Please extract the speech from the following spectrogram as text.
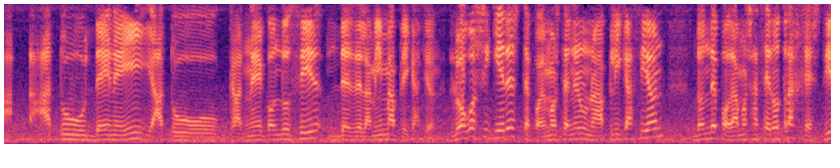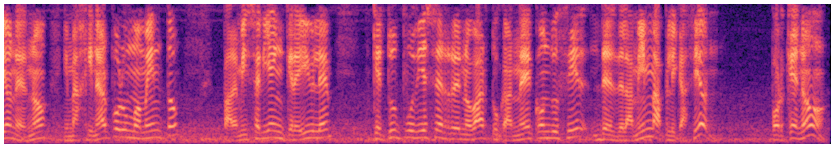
a, tu DNI, a tu carnet de conducir desde la misma aplicación. Luego, si quieres, te podemos tener una aplicación donde podamos hacer otras gestiones, ¿no? Imaginar por un momento, para mí sería increíble que tú pudieses renovar tu carnet de conducir desde la misma aplicación. ¿Por qué no?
